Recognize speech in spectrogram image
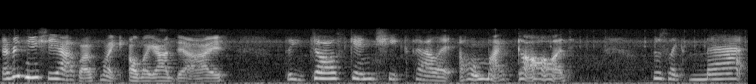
everything she has I'm like oh my god die the doll skin cheek palette oh my god there's like matte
